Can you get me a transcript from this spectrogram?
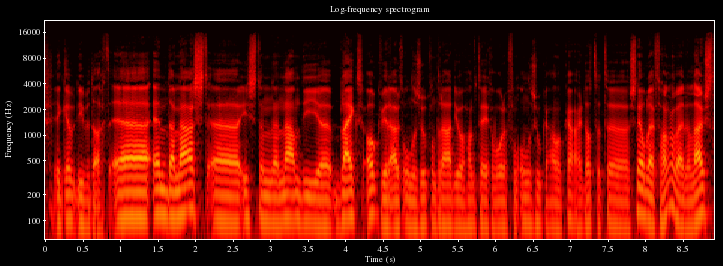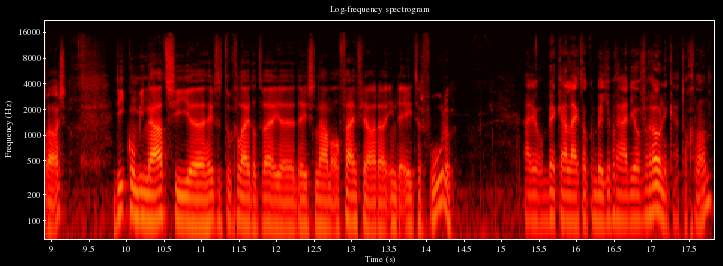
ik heb het niet bedacht. Eh, en daarnaast eh, is het een eh, naam die blijkt ook weer uit onderzoek, want radio hangt tegenwoordig van onderzoeken aan elkaar, dat het snel blijft hangen bij de luisteraars. Die combinatie heeft ertoe geleid dat wij deze naam al vijf jaar in de ether voeren. Radio Rebecca lijkt ook een beetje op Radio Veronica, toch gewoon?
